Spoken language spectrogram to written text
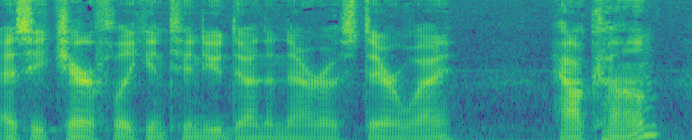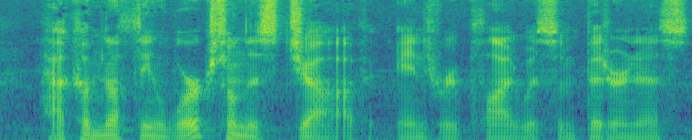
as he carefully continued down the narrow stairway. How come? How come nothing works on this job? Andy replied with some bitterness.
